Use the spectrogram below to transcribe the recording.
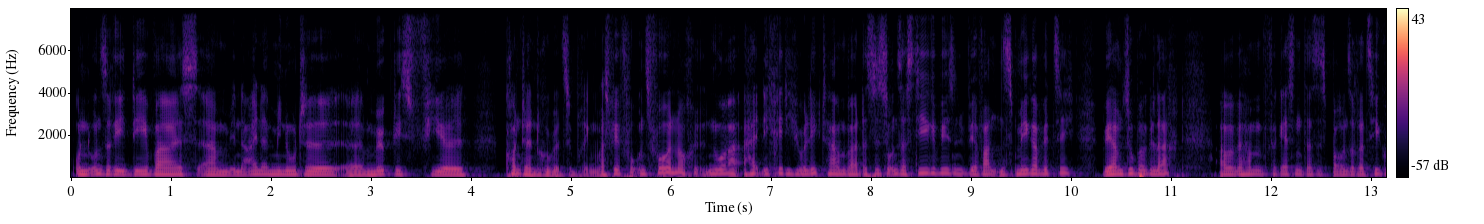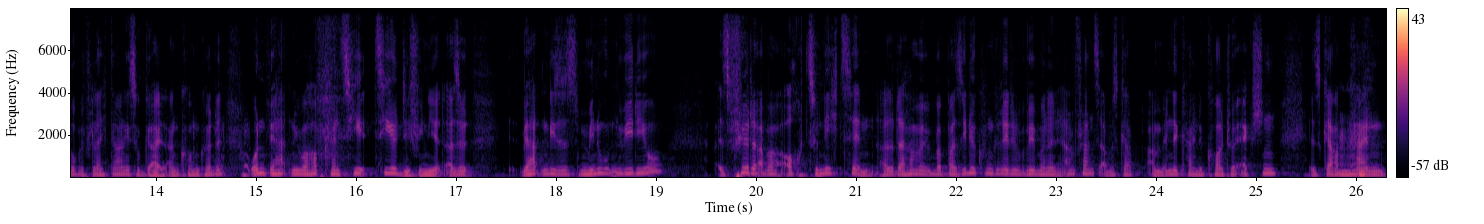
Und unsere Idee war es, ähm, in einer Minute äh, möglichst viel Content rüberzubringen. Was wir uns vorher noch nur halt nicht richtig überlegt haben, war, das ist unser Stil gewesen. Wir fanden es mega witzig, wir haben super gelacht, aber wir haben vergessen, dass es bei unserer Zielgruppe vielleicht gar nicht so geil ankommen könnte. Und wir hatten überhaupt kein Ziel, Ziel definiert. Also wir hatten dieses Minutenvideo es führte aber auch zu nichts hin. Also da haben wir über Basilikum geredet, wie man den anpflanzt, aber es gab am Ende keine Call to Action, es gab mhm. keinen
